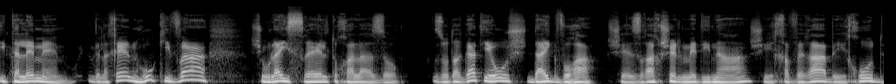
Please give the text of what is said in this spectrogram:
התעלם מהם, ולכן הוא קיווה שאולי ישראל תוכל לעזור. זו דרגת ייאוש די גבוהה, שאזרח של מדינה, שהיא חברה באיחוד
